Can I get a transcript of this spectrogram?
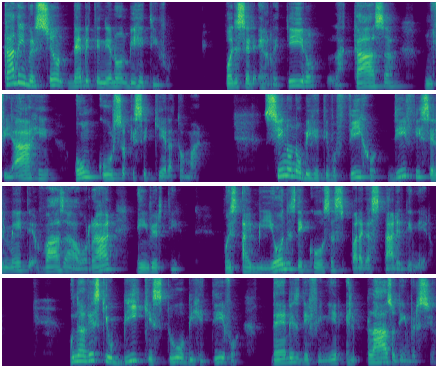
Cada inversão deve ter um objetivo. Pode ser o retiro, a casa, um viagem ou um curso que se queira tomar. Sin um objetivo fijo, dificilmente vas a ahorrar e invertir, pois há milhões de coisas para gastar o dinheiro. Uma vez que ubiques tu objetivo, debes definir o plazo de inversão.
